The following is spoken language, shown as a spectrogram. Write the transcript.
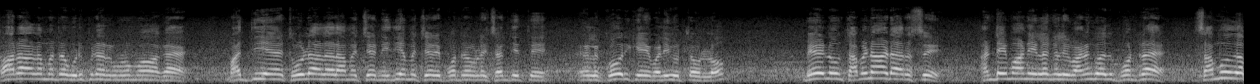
பாராளுமன்ற உறுப்பினர்கள் மூலமாக மத்திய தொழிலாளர் அமைச்சர் நிதியமைச்சரை போன்றவர்களை சந்தித்து எங்கள் கோரிக்கையை வலியுறுத்த உள்ளோம் மேலும் தமிழ்நாடு அரசு அண்டை மாநிலங்களில் வழங்குவது போன்ற சமூக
